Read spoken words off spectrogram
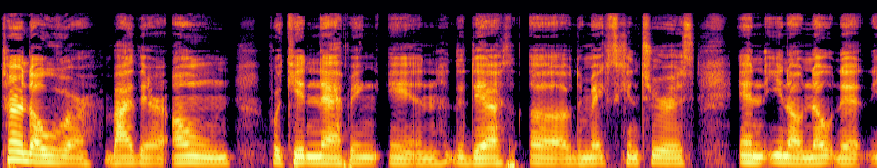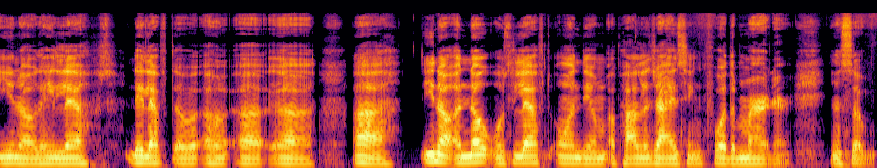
turned over by their own for kidnapping and the death of the Mexican tourists. And you know, note that you know they left, they left a, a, a, a you know, a note was left on them apologizing for the murder. And so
